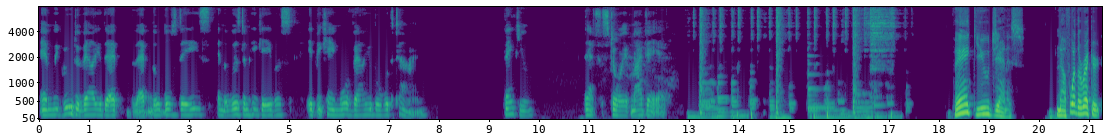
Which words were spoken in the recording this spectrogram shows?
And we grew to value that, that those days and the wisdom he gave us. It became more valuable with time. Thank you. That's the story of my dad. Thank you, Janice. Now, for the record,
